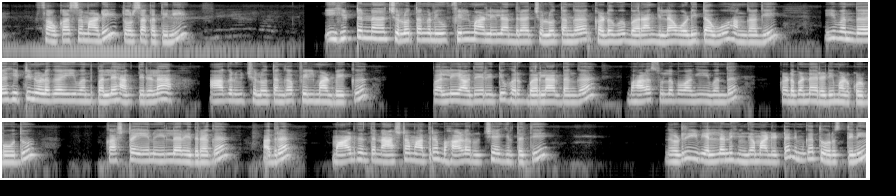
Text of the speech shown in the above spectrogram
ಸಾವಕಾಶ ಮಾಡಿ ತೋರ್ಸಾಕತ್ತೀನಿ. ಈ ಹಿಟ್ಟನ್ನು ಚಲೋ ತಂಗ ನೀವು ಫಿಲ್ ಮಾಡಲಿಲ್ಲ ಅಂದ್ರೆ ಚಲೋ ತಂಗ ಕಡುಬು ಬರಂಗಿಲ್ಲ, ಒಡಿತಾವು. ಹಾಗಾಗಿ ಈ ಒಂದು ಹಿಟ್ಟಿನೊಳಗೆ ಈ ಒಂದು ಪಲ್ಯ ಹಾಕ್ತಿರಲ್ಲ, ಆಗ ನೀವು ಚಲೋ ತಂಗ ಫಿಲ್ ಮಾಡಬೇಕು. ಪಲ್ಯ ಯಾವುದೇ ರೀತಿ ಹೊರಗೆ ಬರಲಾರ್ದಂಗೆ ಭಾಳ ಸುಲಭವಾಗಿ ಈ ಒಂದು ಕಡುಬನ್ನು ರೆಡಿ ಮಾಡ್ಕೊಳ್ಬೋದು ಕಷ್ಟ ಏನು ಇಲ್ಲ ರೀ ಇದ್ರಾಗ. ಆದ್ರೆ ಮಾಡಿದಂಥ ನಾಷ್ಟ ಮಾತ್ರ ಬಹಳ ರುಚಿಯಾಗಿರ್ತೈತಿ. ನೋಡಿರಿ ಇವೆಲ್ಲನೂ ಹಿಂಗೆ ಮಾಡಿಟ್ಟ ನಿಮ್ಗೆ ತೋರಿಸ್ತೀನಿ.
